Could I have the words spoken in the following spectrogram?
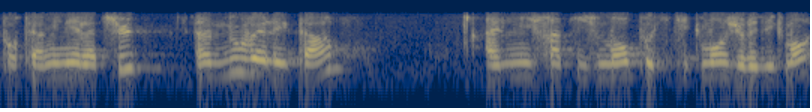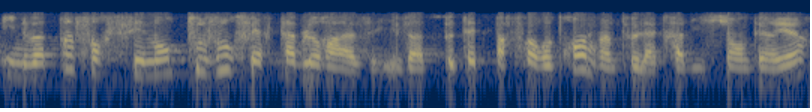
pour terminer là-dessus, un nouvel État administrativement, politiquement, juridiquement, il ne va pas forcément toujours faire table rase. Il va peut-être parfois reprendre un peu la tradition antérieure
